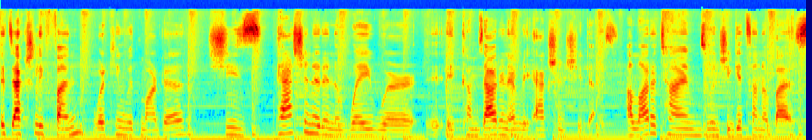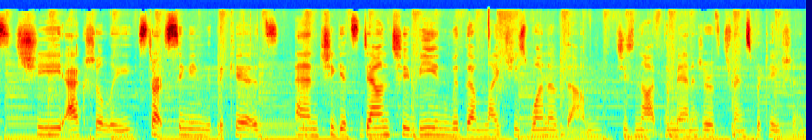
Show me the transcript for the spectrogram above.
It's actually fun working with Marta. She's passionate in a way where it comes out in every action she does. A lot of times when she gets on a bus, she actually starts singing with the kids and she gets down to being with them like she's one of them. She's not the manager of transportation.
